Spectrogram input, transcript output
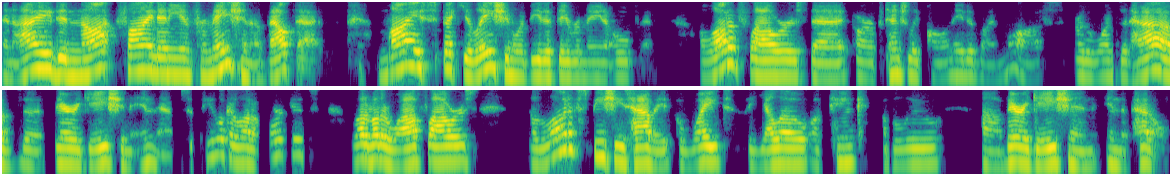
and I did not find any information about that. My speculation would be that they remain open a lot of flowers that are potentially pollinated by moths are the ones that have the variegation in them. So if you look at a lot of orchids, a lot of other wildflowers, a lot of species have a, a white, a yellow, a pink, a blue uh, variegation in the petal.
